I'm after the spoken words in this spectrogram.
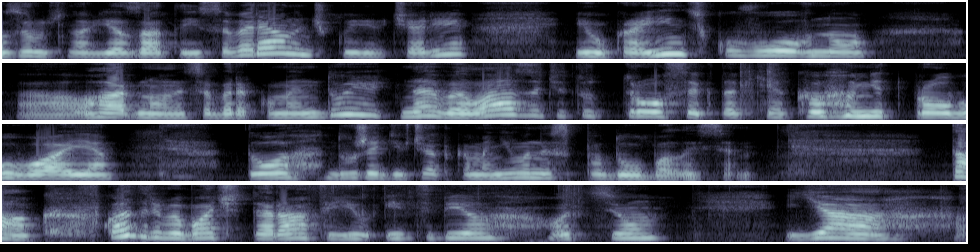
зручно в'язати і северяночку, і вівчарі, і українську вовну. Е, Гарно вони себе рекомендують, не вилазить тут тросик, так як в буває. То дуже, дівчатка, мені вони сподобалися. Так, в кадрі ви бачите Рафію Іцбіл оцю. Я е,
